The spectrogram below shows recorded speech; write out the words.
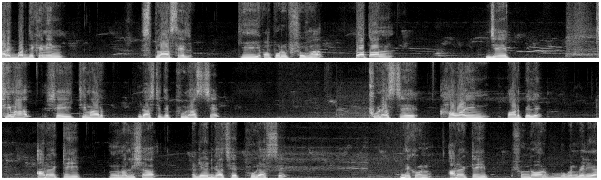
আরেকবার দেখে নিন স্প্লাসের কি অপরূপ শোভা। পুরাতন যে থিমা, সেই থিমার গাছটিতে ফুল আসছে। ফুল আসছে হাওয়াইন পার্পেলে আরও একটি মোনালিসা রেড গাছে ফুল আসছে। দেখুন আরও একটি সুন্দর বুগনভেলিয়া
